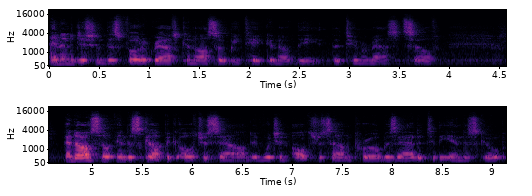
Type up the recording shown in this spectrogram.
And in addition to this, photographs can also be taken of the, the tumor mass itself. And also endoscopic ultrasound, in which an ultrasound probe is added to the endoscope,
